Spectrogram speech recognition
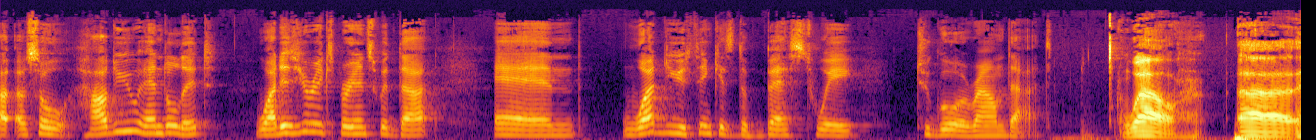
Uh, uh so how do you handle it? What is your experience with that? And what do you think is the best way to go around that? Well, uh,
